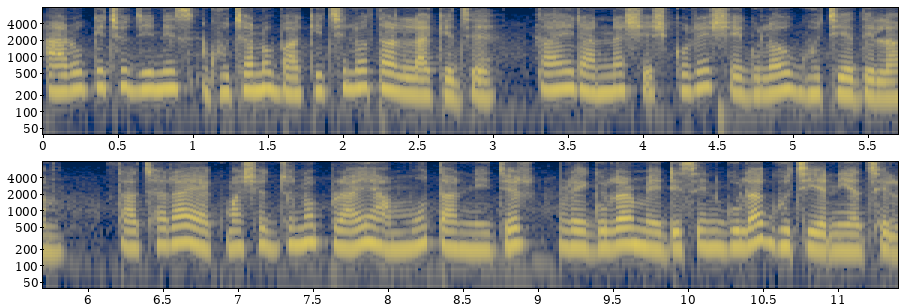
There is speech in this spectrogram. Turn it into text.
আরও কিছু জিনিস ঘুচানো বাকি ছিল তার লাগেজে তাই রান্না শেষ করে সেগুলোও ঘুচিয়ে দিলাম। তাছাড়া এক মাসের জন্য প্রায় আম্মু তার নিজের রেগুলার মেডিসিনগুলা ঘুচিয়ে নিয়েছিল।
